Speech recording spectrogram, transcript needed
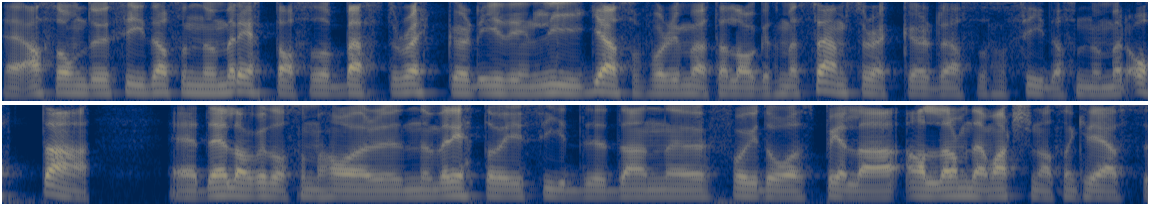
eh alltså om du är sidar som nummer ett, alltså best record i din liga, så får du möta laget med sämst record, alltså som sidas som nummer åtta. Eh, det laget då som har nummer ett då i sid, den får ju då spela alla de där matcherna som krävs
